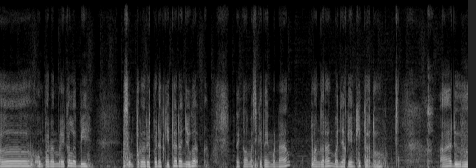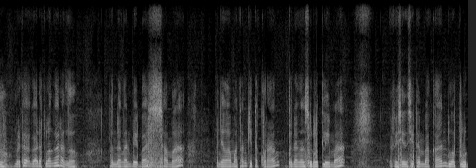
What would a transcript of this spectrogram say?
uh, umpanan mereka lebih sempurna daripada kita dan juga tackle masih kita yang menang pelanggaran banyak yang kita doh aduh mereka gak ada pelanggaran loh. Tendangan bebas sama penyelamatan kita kurang tendangan sudut 5 efisiensi tembakan 22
